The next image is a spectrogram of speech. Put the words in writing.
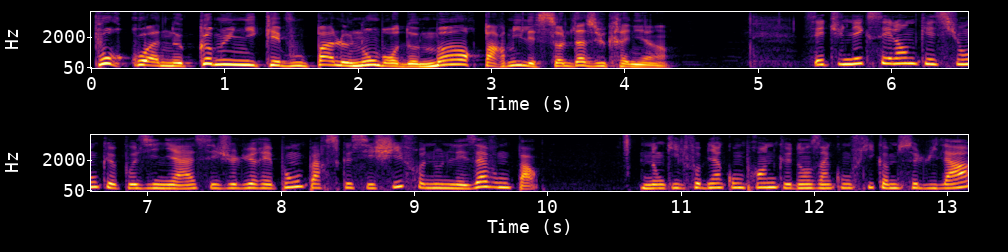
Pourquoi ne communiquez-vous pas le nombre de morts parmi les soldats ukrainiens? C'est une excellente question que pose Ignace et je lui réponds parce que ces chiffres, nous ne les avons pas. Donc il faut bien comprendre que dans un conflit comme celui-là,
